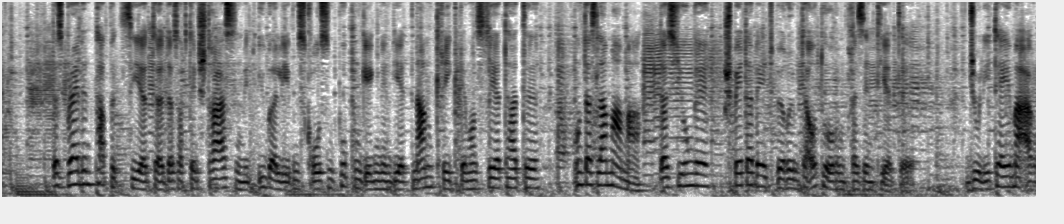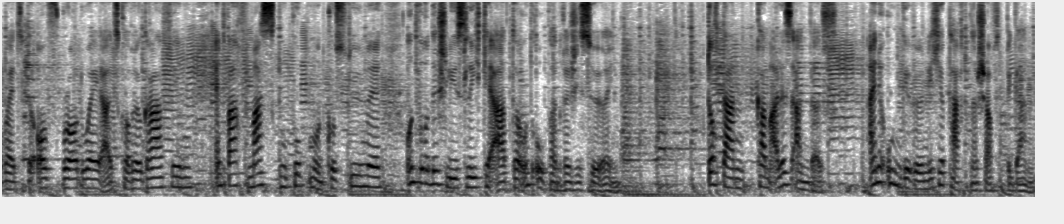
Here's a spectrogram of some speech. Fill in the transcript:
Das Bread and Puppet Theater, das auf den Straßen mit überlebensgroßen Puppen gegen den Vietnamkrieg demonstriert hatte, und das La Mama, das junge, später weltberühmte Autoren präsentierte. Julie Tamer arbeitete off-Broadway als Choreografin, entwarf Masken, Puppen und Kostüme und wurde schließlich Theater- und Opernregisseurin. Doch dann kam alles anders. Eine ungewöhnliche Partnerschaft begann.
